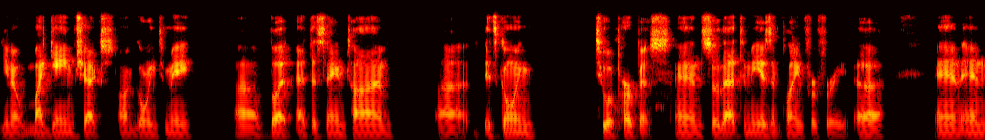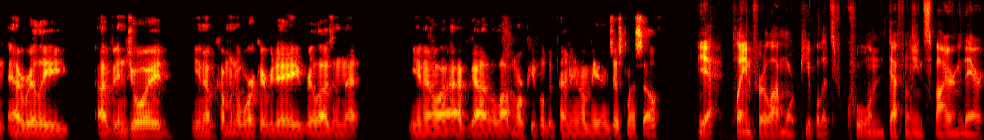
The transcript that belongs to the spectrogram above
you know, my game checks aren't going to me, uh, but at the same time, uh, it's going to a purpose, and so that to me isn't playing for free. Uh, and and I really I've enjoyed you know coming to work every day, realizing that you know I've got a lot more people depending on me than just myself. Yeah, playing for a lot more people. That's cool and definitely inspiring there.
